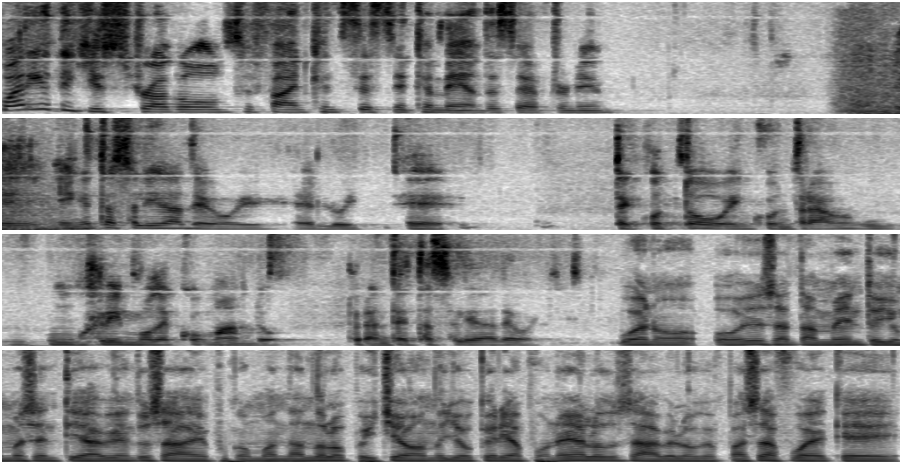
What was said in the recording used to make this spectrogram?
why do you think you struggled to find consistent command this afternoon? Eh, en esta salida de hoy, eh, Luis, eh, ¿te costó encontrar un, un ritmo de comando durante esta salida de hoy? Bueno, hoy exactamente yo me sentía bien, tú sabes, porque mandando los picheos donde yo quería ponerlos, tú sabes. Lo que pasa fue que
